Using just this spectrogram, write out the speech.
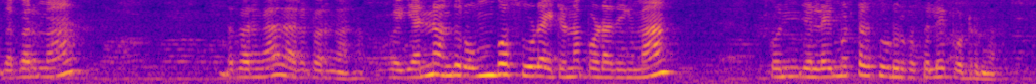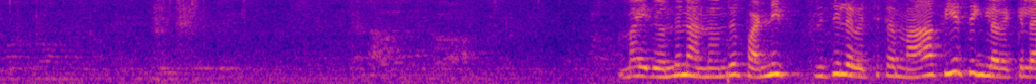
இந்த பாருமா இந்த பாருங்க அதை பாருங்க. இப்போ எண்ணெய் வந்து ரொம்ப சூடாயிட்டோன்னா போடாதீங்கம்மா. கொஞ்சம் லிமிட்டாக சூடு இருக்க சொல்லி போட்டுருங்க. அம்மா இது வந்து நான் வந்து பண்ணி ஃப்ரிட்ஜில் வச்சுட்டேம்மா. ஃபீஸிங்கில் வைக்கல.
